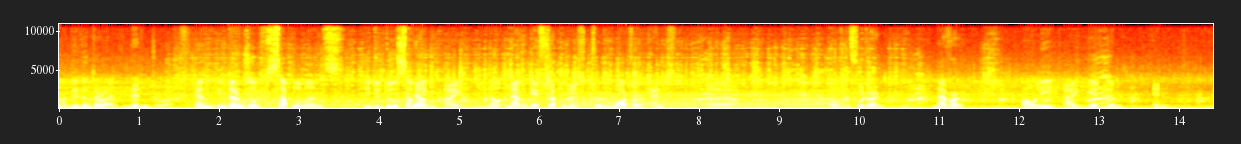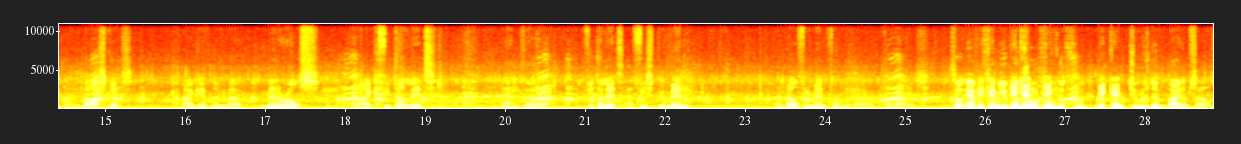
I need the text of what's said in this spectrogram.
Ah, didn't arrive. Didn't arrive. And in terms of supplements, did you do No, something? I no, never give supplements through the water and uh, over the footer. Never. Only I give them in, in a basket. I give them uh, minerals like Vitalit and Vitalit and Vispimin and Belfimin from uh, from Beyers. So everything can- you they can- control they- from the food. They can choose them by themselves.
